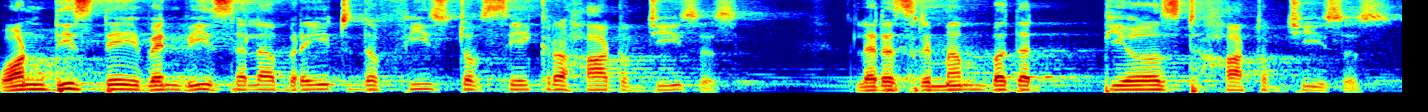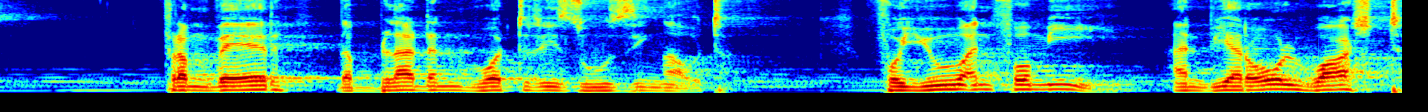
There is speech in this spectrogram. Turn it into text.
on this day, when we celebrate the feast of Sacred Heart of Jesus, let us remember that pierced heart of Jesus, from where the blood and water is oozing out. For you and for me, and we are all washed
